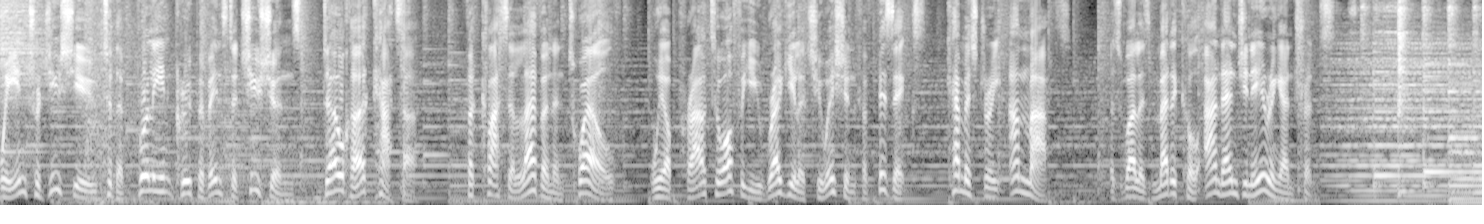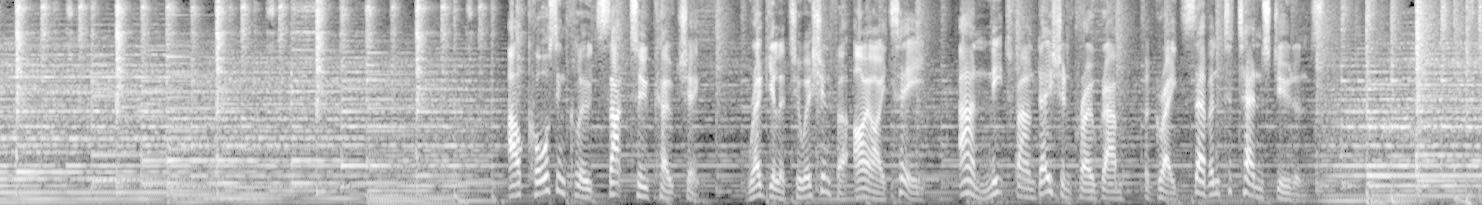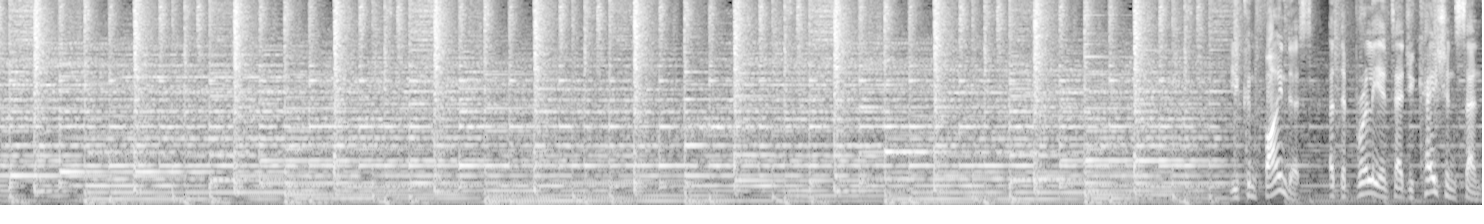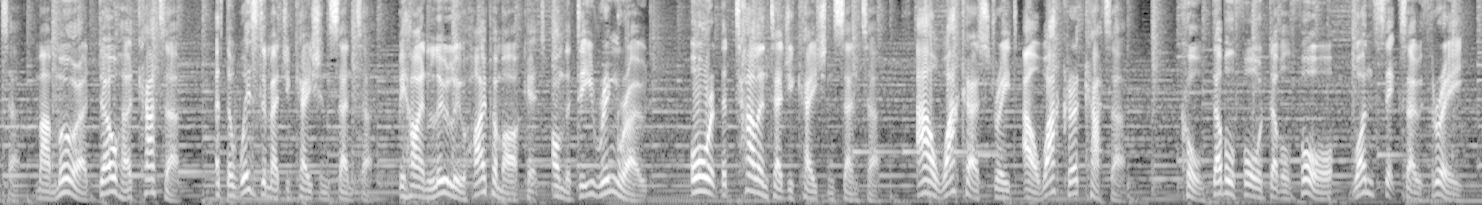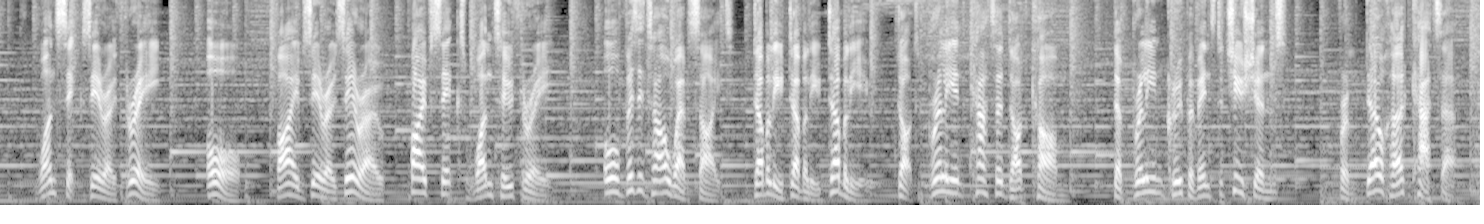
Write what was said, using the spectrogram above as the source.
we introduce you to the brilliant group of institutions Doha Qatar. For Class 11 and 12, we are proud to offer you regular tuition for physics, chemistry and maths, as well as medical and engineering entrance. Our course includes SAT2 coaching, regular tuition for IIT, and NEET Foundation programme for grades 7 to 10 students. You can find us at the Brilliant Education Centre, Mamura, Doha, Qatar, at the Wisdom Education Centre, behind Lulu Hypermarket on the D Ring Road, or at the Talent Education Centre, Al Wakra Street, Al Wakra, Qatar. Call 4444 1603, 1603, or 500 56123, or visit our website www.brilliantqatar.com the brilliant group of institutions from Doha, Qatar.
